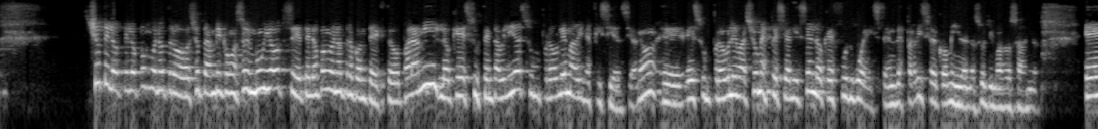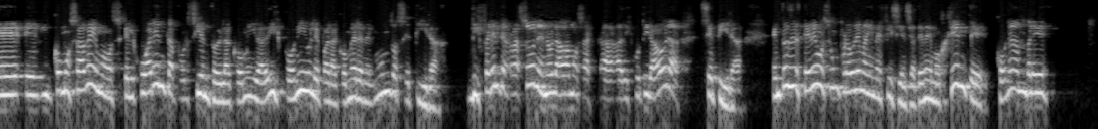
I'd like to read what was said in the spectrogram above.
yo te lo, te lo pongo en otro, yo también como soy muy obse, te lo pongo en otro contexto. Para mí lo que es sustentabilidad es un problema de ineficiencia, ¿no? Eh, es un problema, yo me especialicé en lo que es food waste, en desperdicio de comida en los últimos dos años. Eh, como sabemos, el 40% de la comida disponible para comer en el mundo se tira. Diferentes razones, no la vamos a discutir ahora, se tira. Entonces tenemos un problema de ineficiencia. Tenemos gente con hambre,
